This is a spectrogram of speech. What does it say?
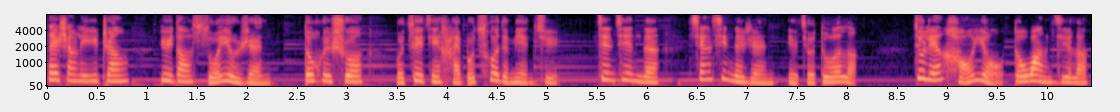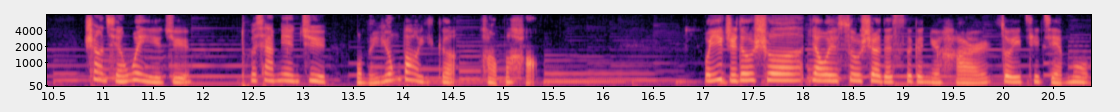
戴上了一张遇到所有人都会说我最近还不错的面具，渐渐的相信的人也就多了，就连好友都忘记了上前问一句：脱下面具，我们拥抱一个好不好？我一直都说要为宿舍的四个女孩做一期节目，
